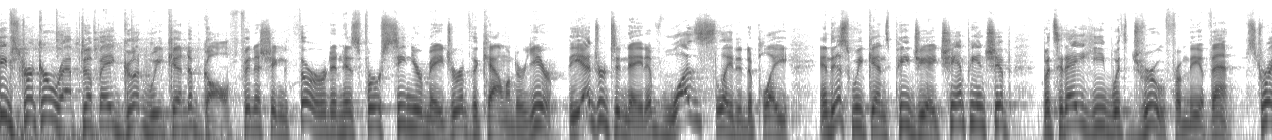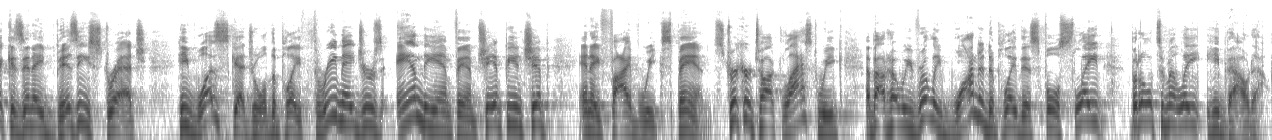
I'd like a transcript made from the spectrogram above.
Steve Stricker wrapped up a good weekend of golf, finishing third in his first senior major of the calendar year. The Edgerton native was slated to play in this weekend's PGA Championship, but today he withdrew from the event. Strick is in a busy stretch. He was scheduled to play three majors and the AmFam Championship in a five-week span. Stricker talked last week about how he really wanted to play this full slate, but ultimately he bowed out.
